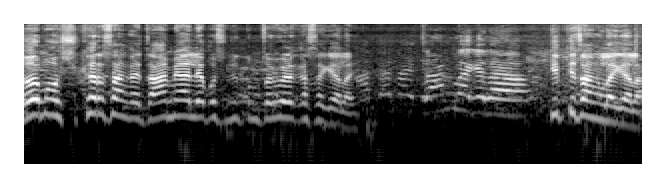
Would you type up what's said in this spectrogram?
अ मावशी खरं सांगायचं आम्ही आल्यापासून तुमचा वेळ कसा गेलाय? चांगला गेला. किती चांगला गेला?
